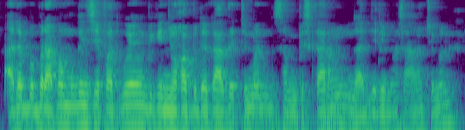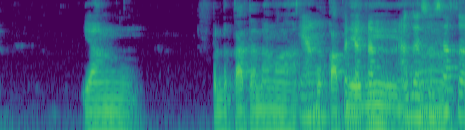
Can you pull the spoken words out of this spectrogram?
ada beberapa mungkin sifat gue yang bikin nyokap udah kaget cuman sampai sekarang nggak jadi masalah. Cuman yang pendekatan sama yang bokapnya pendekat ini agak ah, susah ke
